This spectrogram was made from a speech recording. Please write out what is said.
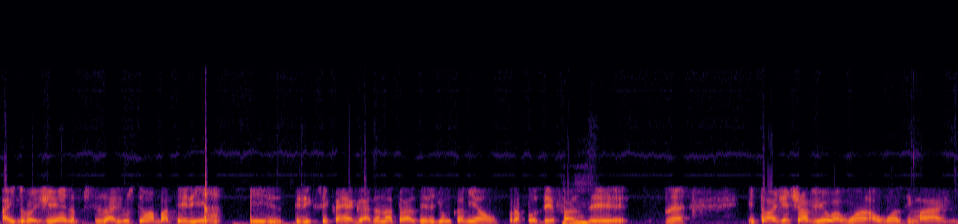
a hidrogênio, precisaríamos ter uma bateria que teria que ser carregada na traseira de um caminhão para poder uhum. fazer, uhum. né? Então a gente já viu alguma, algumas imagens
